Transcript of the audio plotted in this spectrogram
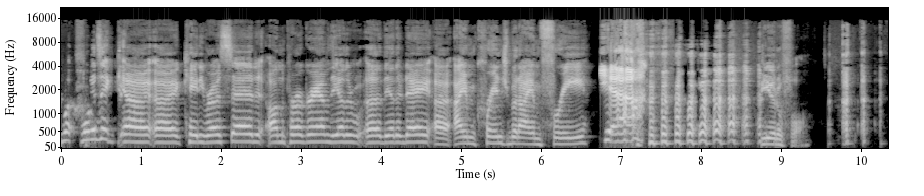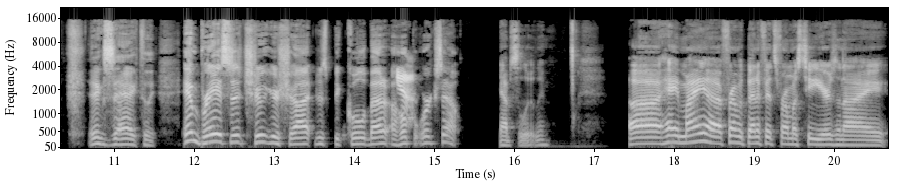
what what was it? Uh, uh, Katie Rose said on the program the other uh, the other day. Uh, I am cringe, but I am free. Yeah, Beautiful. exactly. Embrace it, shoot your shot, just be cool about it. I Yeah. hope it works out. Absolutely. Uh, hey, my uh, friend with benefits for almost two years, and I,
